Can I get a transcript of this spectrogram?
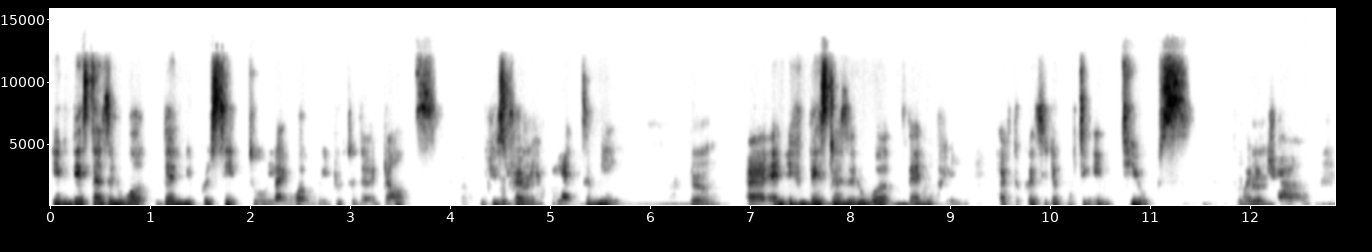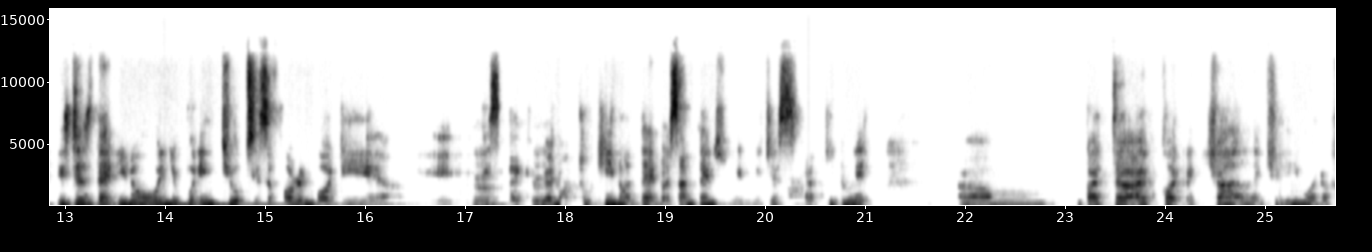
if this doesn't work, then we proceed to like what we do to the adults, which is okay. trabeculectomy. Yeah. Uh, and if this doesn't work, then we have to consider putting in tubes for okay. the child. It's just that you know when you put in tubes, it's a foreign body. Uh, it's like yeah. we're not too keen on that, but sometimes we, we just have to do it. Um, but uh, I've got a child actually, one of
